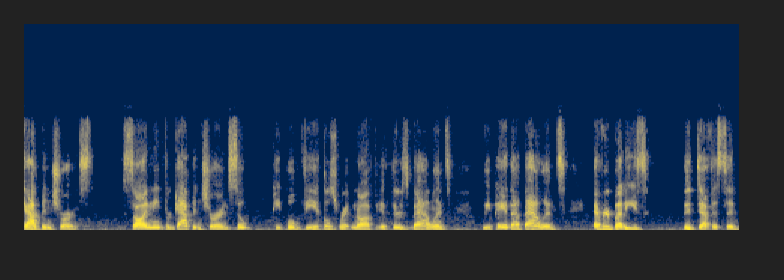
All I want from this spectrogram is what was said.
gap insurance. Saw a need for gap insurance. So people, vehicles written off, if there's balance, we pay that balance. Everybody's the deficit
